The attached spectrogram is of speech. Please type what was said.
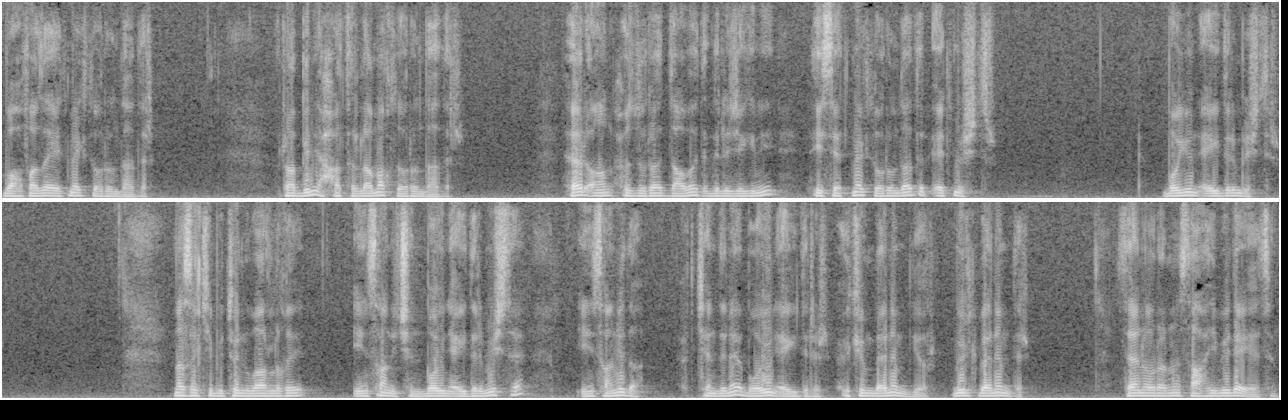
Muhafaza etmek zorundadır. Rabbini hatırlamak zorundadır. Her an huzura davet edileceğini hissetmek zorundadır, etmiştir. Boyun eğdirmiştir. Nasıl ki bütün varlığı insan için boyun eğdirmişse, insanı da kendine boyun eğdirir. Hüküm benim diyor, mülk benimdir. Sen oranın sahibi değilsin.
